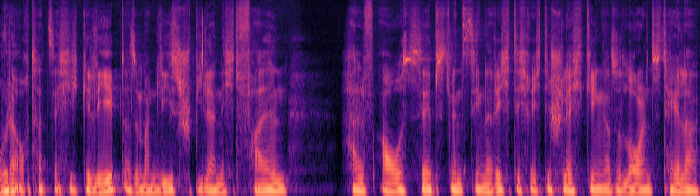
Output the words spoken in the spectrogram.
wurde auch tatsächlich gelebt. Also man ließ Spieler nicht fallen, half aus, selbst wenn es denen richtig, richtig schlecht ging. Also Lawrence Taylor,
